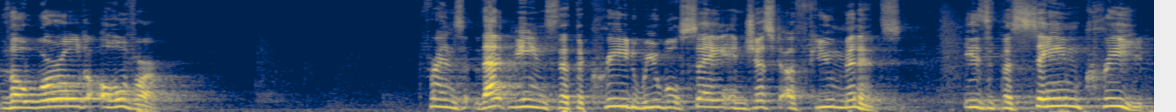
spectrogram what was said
the world over. Friends, that means that the Creed we will say in just a few minutes is the same Creed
